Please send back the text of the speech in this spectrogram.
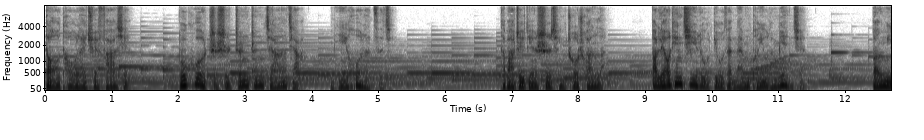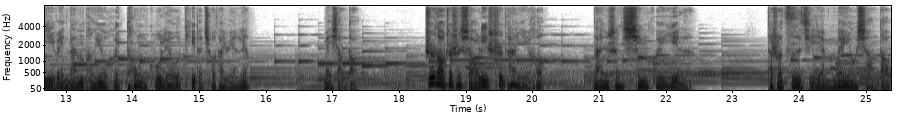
到头来却发现，不过只是真真假假，迷惑了自己。她把这件事情戳穿了，把聊天记录丢在男朋友的面前。本以为男朋友会痛哭流涕的求她原谅，没想到，知道这是小丽试探以后，男生心灰意冷。他说自己也没有想到，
